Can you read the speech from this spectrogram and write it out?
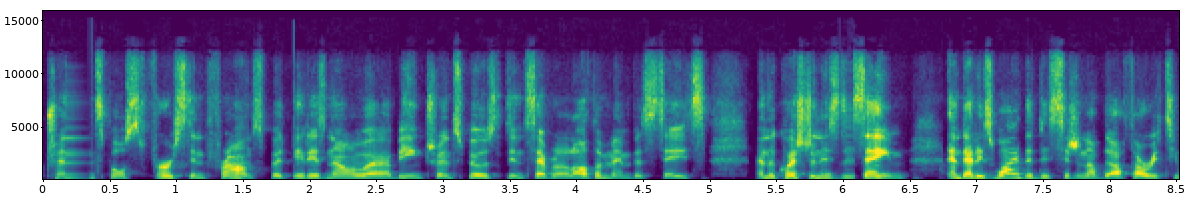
transposed first in France, but it is now uh, being transposed in several other member states, and the question is the same, and that is why the decision of the authority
